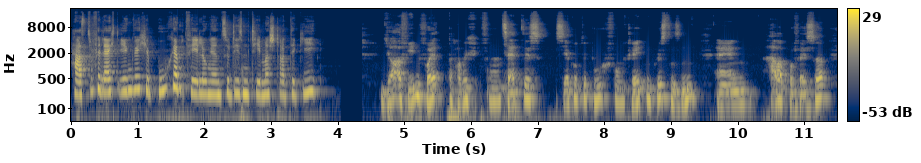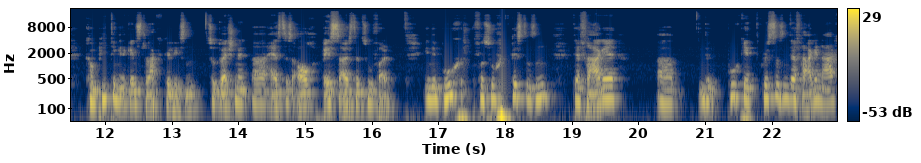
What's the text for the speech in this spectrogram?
Hast du vielleicht irgendwelche Buchempfehlungen zu diesem Thema Strategie? Ja, auf jeden Fall. Da habe ich von einer Zeit das sehr gute Buch von Clayton Christensen, ein Harvard-Professor, Competing Against Luck gelesen. Zu Deutsch äh, heißt es auch besser als der Zufall. In dem Buch versucht Christensen der Frage, äh, in dem Buch geht Christensen der Frage nach,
